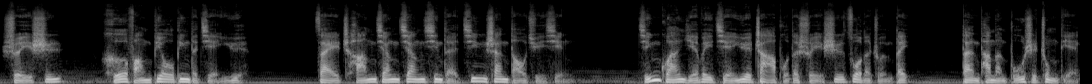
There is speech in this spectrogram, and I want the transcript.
水师、河防标兵的检阅，在长江江心的金山岛举行。尽管也为检阅乍浦的水师做了准备，但他们不是重点。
